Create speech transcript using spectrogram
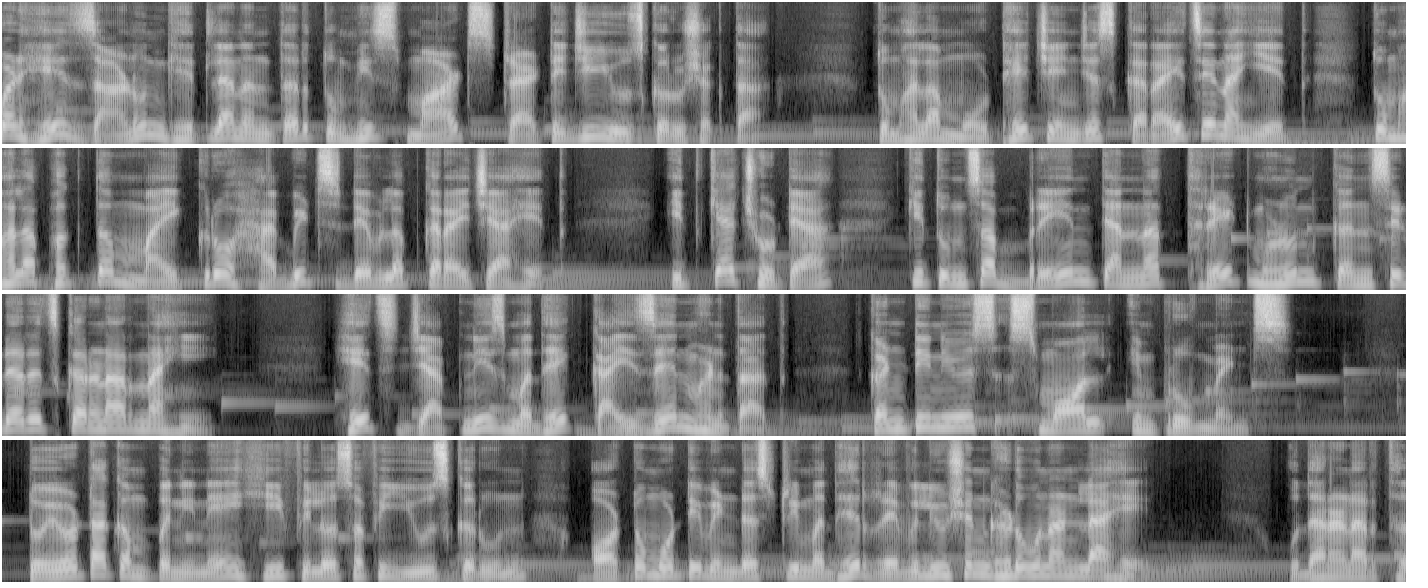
पण हे जाणून घेतल्यानंतर तुम्ही स्मार्ट स्ट्रॅटेजी यूज करू शकता. तुम्हाला मोठे चेंजेस करायचे नाहीयेत. तुम्हाला फक्त मायक्रो हॅबिट्स डेव्हलप करायचे आहेत. इतक्या छोट्या की तुमचा ब्रेन त्यांना थ्रेट म्हणून कन्सिडरच करणार नाही. हेच जॅपनीजमध्ये कायझेन म्हणतात कंटिन्युअस स्मॉल इम्प्रूव्हमेंट्स. टोयोटा कंपनीने ही फिलॉसॉफी यूज करून ऑटोमोटिव्ह इंडस्ट्रीमध्ये रेव्होल्युशन घडवून आणलं आहे. उदाहरणार्थ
